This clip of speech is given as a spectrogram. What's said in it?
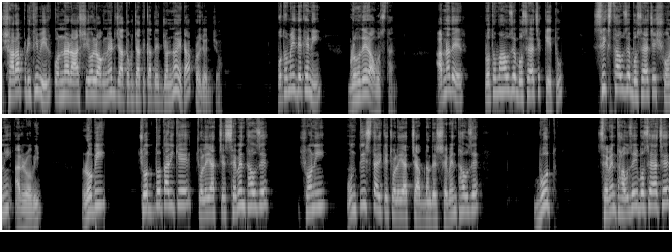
সারা পৃথিবীর কন্যা রাশি ও লগ্নের জাতক জাতিকাদের জন্য এটা প্রযোজ্য। প্রথমেই দেখে নিই গ্রহদের অবস্থান। আপনাদের প্রথম হাউসে বসে আছে কেতু সিক্সথ হাউসে বসে আছে শনি আর রবি। রবি চোদ্দ তারিখে চলে যাচ্ছে সেভেন্থ হাউসে শনি উনত্রিশ তারিখে চলে যাচ্ছে আপনাদের সেভেন্থ হাউসে বুধ সেভেন্থ হাউসেই বসে আছে।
